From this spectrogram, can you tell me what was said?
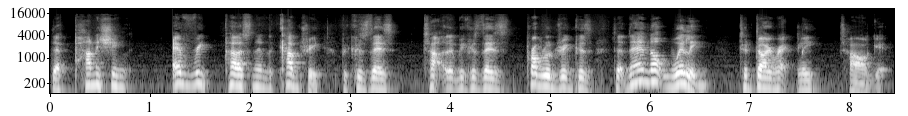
They're punishing every person in the country because there's because there's problem drinkers that they're not willing to directly target.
